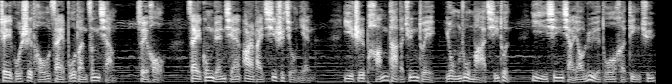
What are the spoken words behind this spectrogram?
这股势头在不断增强。最后，在公元前二百七十九年，一支庞大的军队涌入马其顿，一心想要掠夺和定居。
